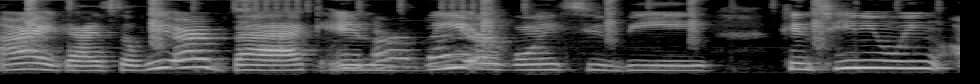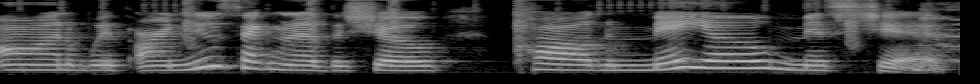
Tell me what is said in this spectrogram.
All right, guys. So we are back, We and are we are going to be continuing on with our new segment of the show called Mayo Mischief.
